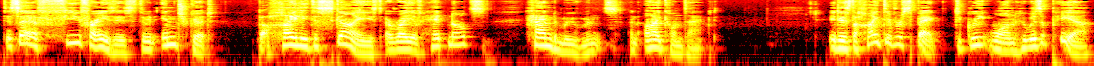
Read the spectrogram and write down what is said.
to say a few phrases through an intricate but highly disguised array of head nods, hand movements, and eye contact. It is the height of respect to greet one who is a peer,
